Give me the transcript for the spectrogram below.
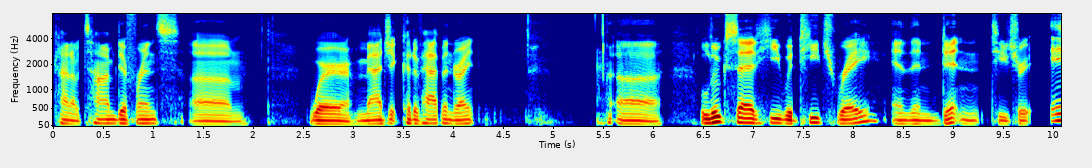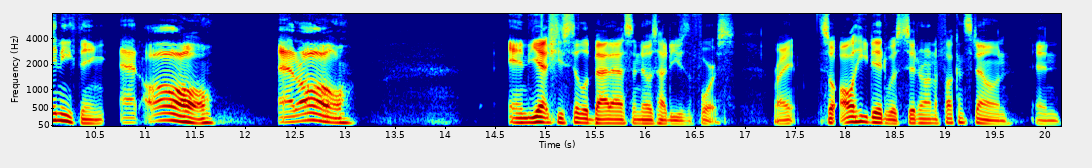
kind of time difference um, where magic could have happened. Right. Uh, Luke said he would teach Rey, and then didn't teach her anything at all, at all. And yet she's still a badass and knows how to use the Force, right? So all he did was sit her on a fucking stone and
